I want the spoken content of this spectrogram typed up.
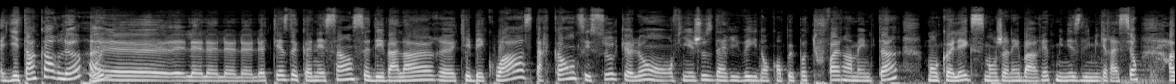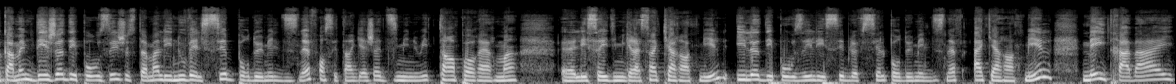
Il est encore là, Oui. euh, le, le- le- le- le test de connaissance des valeurs euh, québécoises. Par contre, c'est sûr que là, on vient juste d'arriver, donc on peut pas tout faire en même temps. Mon collègue Simon Jolin Barrette, ministre de l'Immigration, a quand même déjà déposé justement les nouvelles cibles pour 2019. On s'est engagé à diminuer temporairement euh, les seuils d'immigration à 40 000. Il a déposé les cibles officielles pour 2019 à 40 000, mais il travaille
